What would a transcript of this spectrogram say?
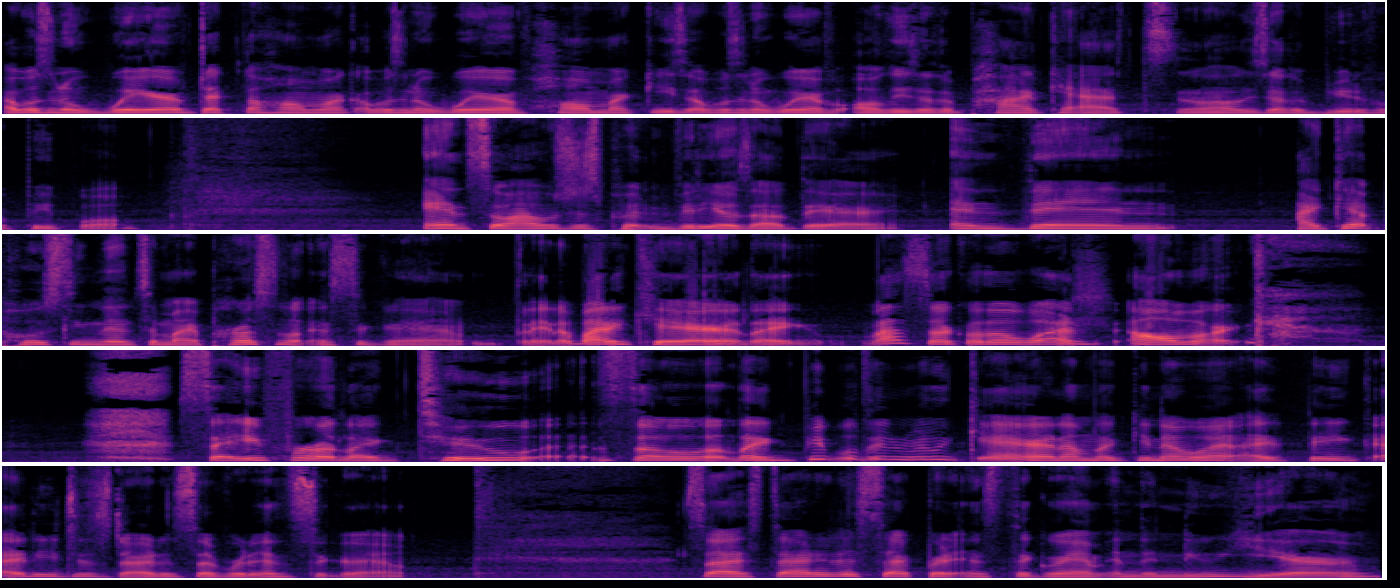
I wasn't aware of Deck the Hallmark. I wasn't aware of Hallmarkies. I wasn't aware of all these other podcasts and all these other beautiful people. And so I was just putting videos out there. And then I kept posting them to my personal Instagram, but ain't nobody care. Like my circle don't watch Hallmark. save for like two. So like people didn't really care. And I'm like, you know what? I think I need to start a separate Instagram. So I started a separate Instagram in the new year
